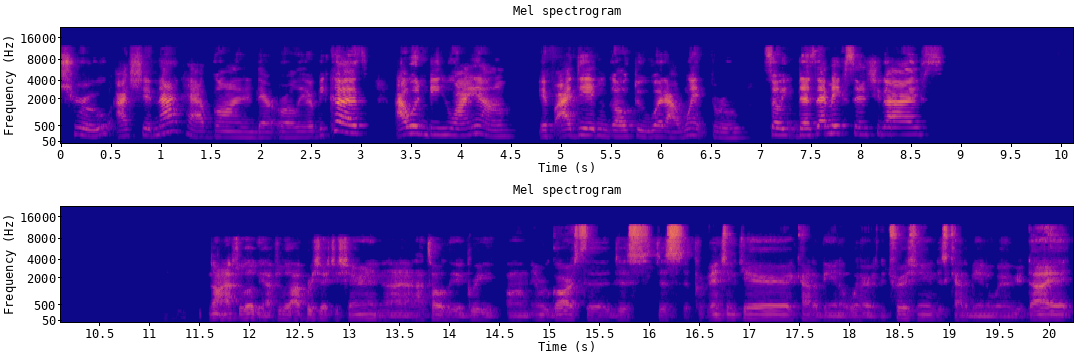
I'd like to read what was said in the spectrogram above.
true. I should not have gone in there earlier because I wouldn't be who I am if I didn't go through what I went through. So does that make sense, you guys? No, absolutely, absolutely. I appreciate you sharing, and I, I totally agree. Um, in regards to just just prevention care, kind of being aware of nutrition, just kind of being aware of your diet.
